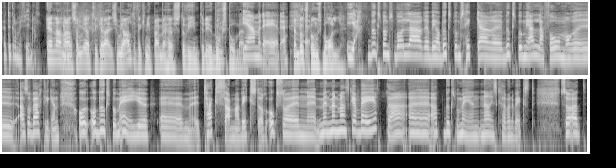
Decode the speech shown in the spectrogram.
Jag tycker de är fina. En annan som jag tycker som jag alltid förknippar med höst och vinter det är ju buxbommen. Ja, men det är det. En buxbomsboll. Ja, buxbomsbollar, vi har buxbomshäckar, eh, buxbom i alla former. eh, Alltså verkligen. Och, och buxbom är ju eh, tacksamma växter. Också en, men, men man ska veta eh, att buxbom är en näringskrävande växt. Så att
